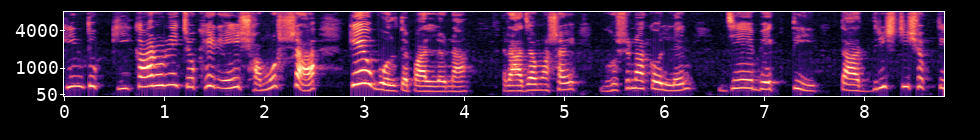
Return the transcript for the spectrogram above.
কিন্তু কি কারণে চোখের এই সমস্যা কেউ বলতে পারল না। রাজামশাই ঘোষণা করলেন, যে ব্যক্তি তার দৃষ্টিশক্তি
